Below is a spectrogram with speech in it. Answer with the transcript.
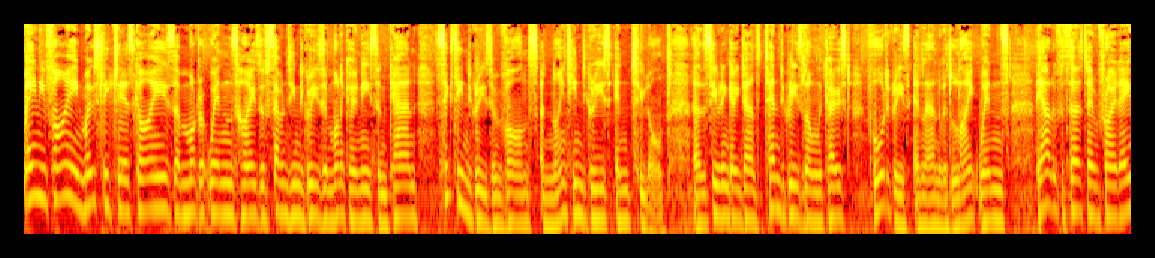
Mainly fine, mostly clear skies and moderate winds, highs of 17 degrees in Monaco, Nice and Cannes, 16 degrees in Vence and 19 degrees in Toulon. Uh, this evening going down to 10 degrees along the coast, 4 degrees inland with light winds. The outlook for Thursday and Friday,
